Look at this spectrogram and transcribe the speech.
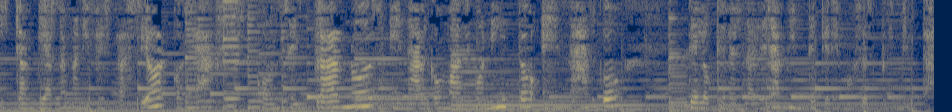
y cambiar la manifestación, o sea, concentrarnos en algo más bonito, en algo de lo que verdaderamente queremos experimentar.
